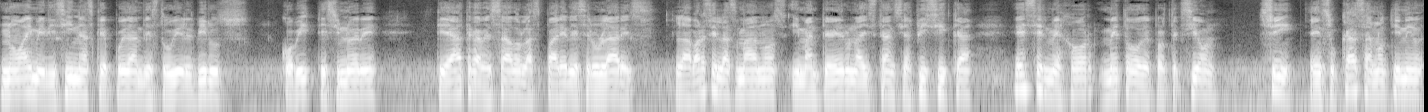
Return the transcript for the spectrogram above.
No hay medicinas que puedan destruir el virus COVID-19 que ha atravesado las paredes celulares. Lavarse las manos y mantener una distancia física es el mejor método de protección. Si en su casa no tiene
